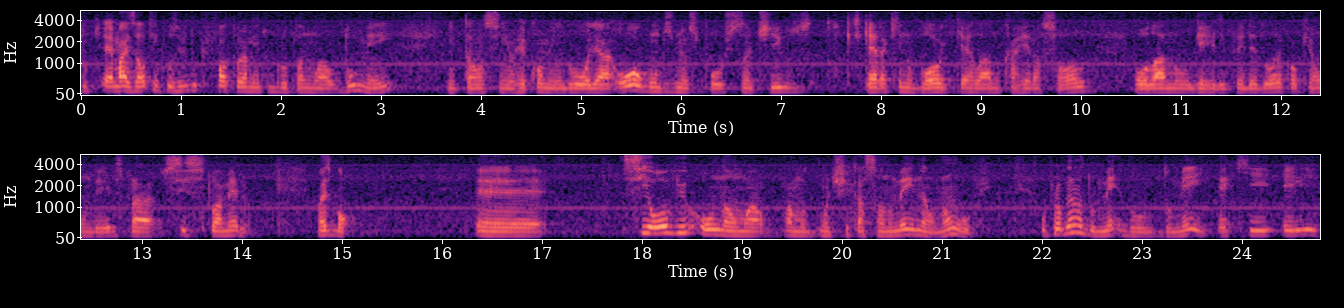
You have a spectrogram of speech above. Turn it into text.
do, é mais alta inclusive do que o faturamento bruto anual do MEI. Então, assim, eu recomendo olhar ou algum dos meus posts antigos, quer aqui no blog, quer lá no Carreira Solo, ou lá no Guerreira Empreendedora, qualquer um deles, para se situar melhor. Mas, bom, é, se houve ou não uma, uma, modificação no MEI, não, não houve. O problema do MEI, do, do MEI é que ele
